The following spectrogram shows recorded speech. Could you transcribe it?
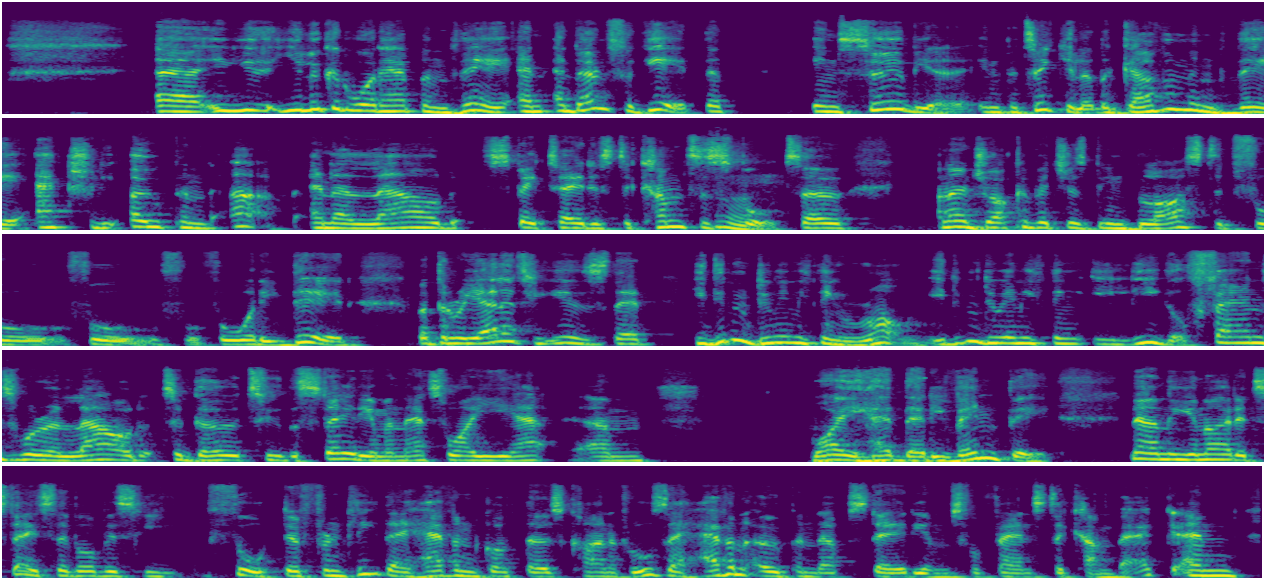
Uh, you you look at what happened there, and and don't forget that in Serbia, in particular, the government there actually opened up and allowed spectators to come to hmm. sport. So I know Djokovic has been blasted for, for, for, for what he did, but the reality is that he didn't do anything wrong. He didn't do anything illegal. Fans were allowed to go to the stadium, and that's why he had. Um, why he had that event there. Now, in the United States, they've obviously thought differently. They haven't got those kind of rules. They haven't opened up stadiums for fans to come back. And,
